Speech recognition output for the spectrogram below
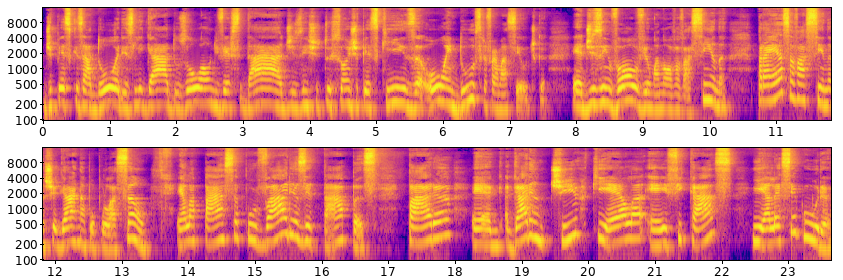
de pesquisadores ligados ou a universidades, instituições de pesquisa ou a indústria farmacêutica é, desenvolve uma nova vacina, para essa vacina chegar na população, ela passa por várias etapas para é, garantir que ela é eficaz e ela é segura.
